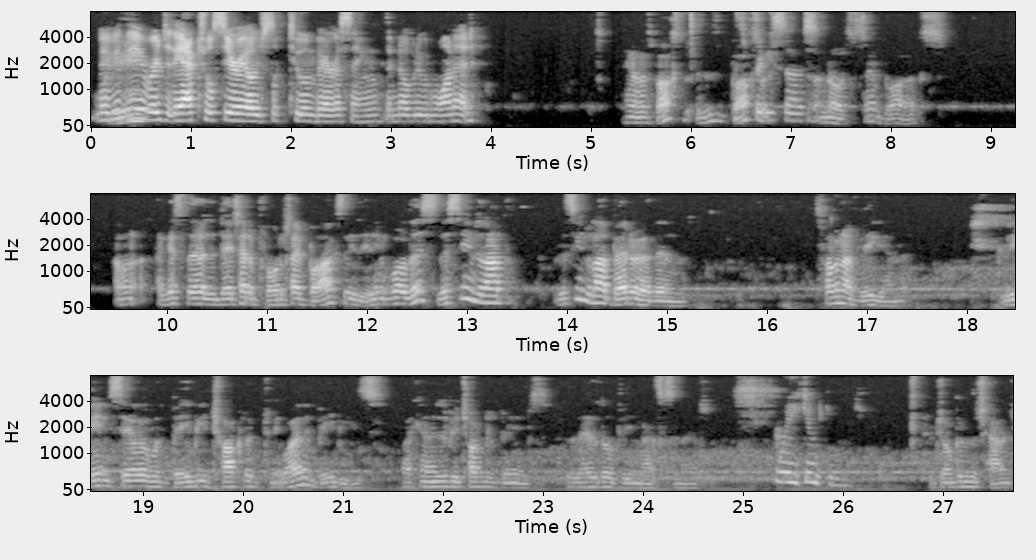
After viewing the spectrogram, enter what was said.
Maybe the original, the actual cereal just looked too embarrassing that nobody would want it. Yeah, this box, this box pretty looks- sus. Oh, no, it's the same box. I don't. I guess they they just had a prototype box. They didn't. Well, this this seems a lot. This seems a lot better than. It's probably not vegan. Green cereal with baby chocolate dream. Why are they babies? Why can't it just be chocolate dreams? Because they have little dream masks in it. Wait, you To jump into the challenge,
